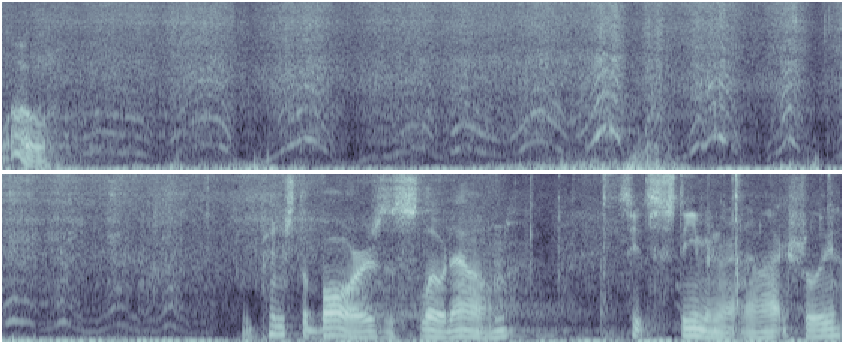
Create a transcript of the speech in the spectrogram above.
Whoa. pinch the bars to slow down. See, it's steaming right now, actually.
